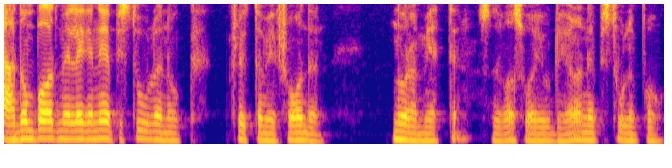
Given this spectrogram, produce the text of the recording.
Ja, de bad mig lägga ner pistolen och flytta mig ifrån den några meter. Så det var så jag gjorde. Jag la ner pistolen på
